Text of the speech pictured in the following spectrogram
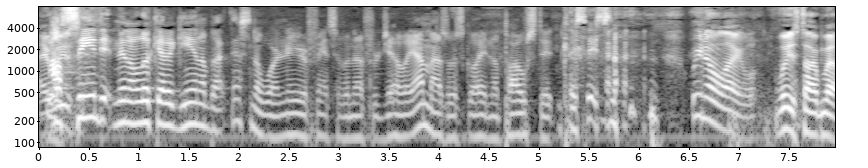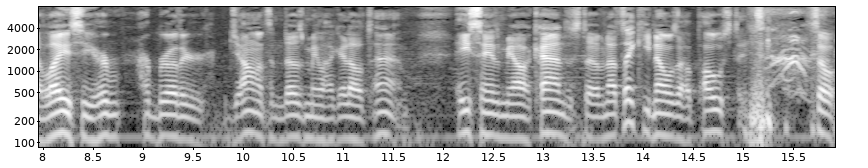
Hey, I'll we- send it and then I'll look at it again. I'm like, that's nowhere near offensive enough for Joey. I might as well just go ahead and post it because it's not. We know, like we was talking about Lacey. Her her brother Jonathan does me like that all the time. He sends me all kinds of stuff, and I think he knows I'll post it. so,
